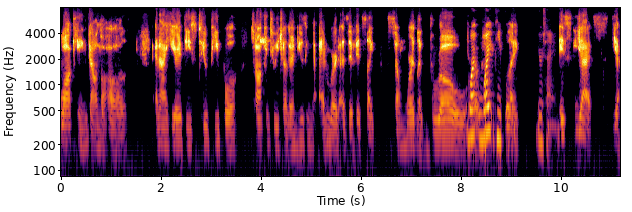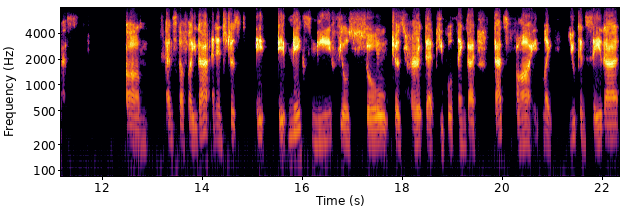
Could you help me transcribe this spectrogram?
walking down the hall and I hear these two people talking to each other and using the N word as if it's like some word like bro. White white people. Like you're saying. it's yes, yes. Um and stuff like that. And it's just it it makes me feel so just hurt that people think that that's fine. Like you can say that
